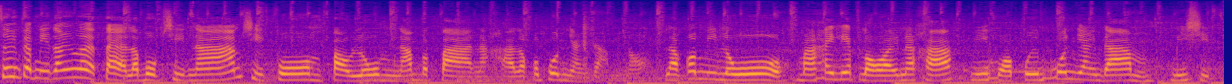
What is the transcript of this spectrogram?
ซึ่งจะมีตั้งแต่ระบบฉีดน้ำฉีดโฟม เป่าลมน้ำประปานะคะ แล้วก็พ่นยางดำเนาะแล้วก็มีโลมาให้เรียบร้อยนะคะ มีหัวปืนพ่นยางดำมีฉีดโฟ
